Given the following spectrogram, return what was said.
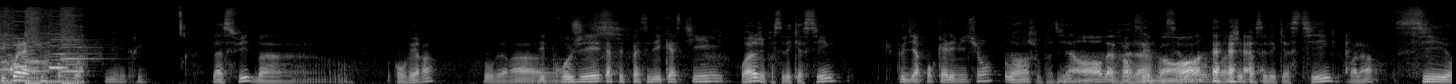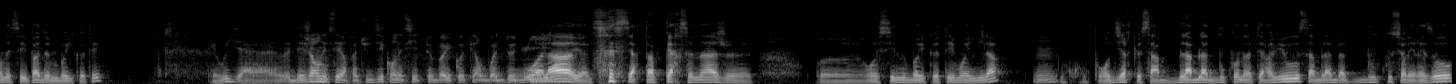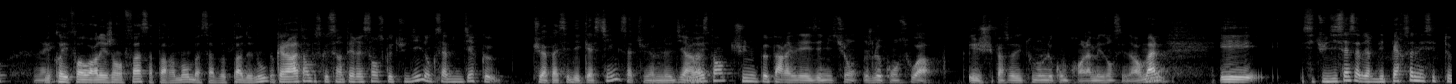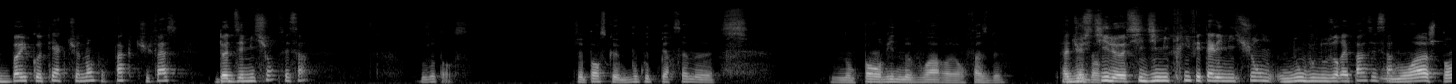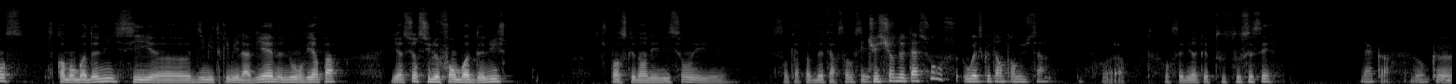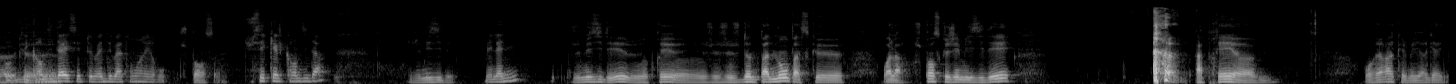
C'est quoi la suite pour toi, Dimitri? La suite, bah, on verra. On verra. Des euh, projets, tu as peut-être passé des castings? Ouais, j'ai passé des castings. Tu peux dire pour quelle émission? Non, je peux pas dire. Non, bah forcément. Ouais, j'ai passé des castings. Voilà. Si on n'essaye pas de me boycotter. Et oui, euh, déjà on essaie. Enfin, tu disais qu'on essayait de te boycotter en boîte de nuit. Voilà, il y a certains personnages euh, ont essayé de nous boycotter, moi et Mila. Mhm. Donc, on pourrait dire que ça blablate beaucoup en interview, ça blablate beaucoup sur les réseaux. Mais quand il faut avoir les gens en face, apparemment, bah, ça veut pas de nous. Donc alors attends, parce que c'est intéressant ce que tu dis. Donc ça veut dire que tu as passé des castings, ça tu viens de le dire à Ouais. l'instant. Tu ne peux pas révéler les émissions, je le conçois. Et je suis persuadé que tout le monde le comprend. À la maison, c'est normal. Mhm. Et si tu dis ça, ça veut dire que des personnes essaient de te boycotter actuellement pour pas que tu fasses d'autres émissions, c'est ça? Je pense. Je pense que beaucoup de personnes euh, n'ont pas envie de me voir euh, en face d'eux. Enfin, du dans- style, euh, si Dimitri fait telle émission, nous, vous nous aurez pas, c'est ça? Moi, je pense, c'est comme en boîte de nuit. Si euh, Dimitri Mila viennent, nous, on vient pas. Bien sûr, s'ils le font en boîte de nuit, je, je pense que dans l'émission, ils, ils sont capables de faire ça aussi. Et tu es sûr de ta source Ou est-ce que tu as entendu ça? Voilà. On sait bien que tout, tout se sait, D'accord. Donc, euh, Donc, des euh, candidats essaient de te mettre des bâtons dans les roues. je pense. ouais. Tu sais quel candidat? J'ai mes idées. Mélanie? J'ai mes idées. Je- après, euh, je, je donne pas de nom parce que, voilà, je pense que j'ai mes idées. Après, euh, on verra que le meilleur gagne.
